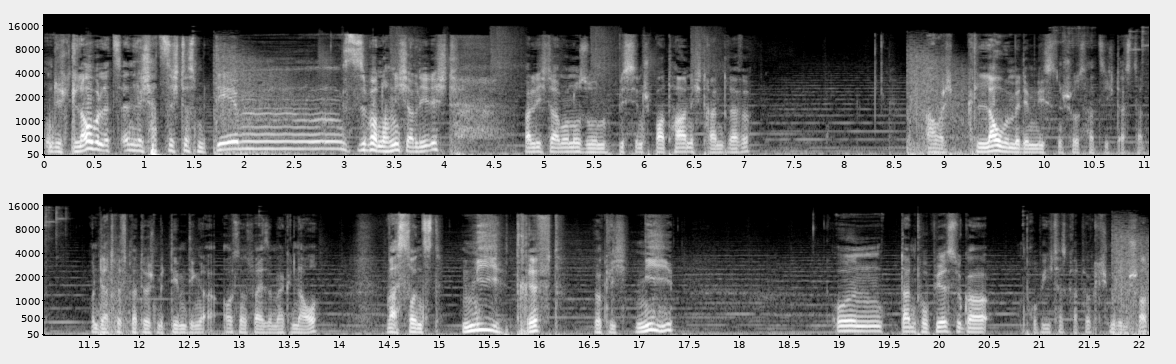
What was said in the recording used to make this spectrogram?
Und ich glaube, letztendlich hat sich das mit dem Zipper noch nicht erledigt weil ich da immer nur so ein bisschen spartanisch dran treffe. Aber ich glaube, mit dem nächsten Schuss hat sich das dann. Und der trifft natürlich mit dem Ding ausnahmsweise mal genau. Was sonst nie trifft. Wirklich nie. Und dann probiere ich sogar... Probiere ich das gerade wirklich mit dem Shot?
